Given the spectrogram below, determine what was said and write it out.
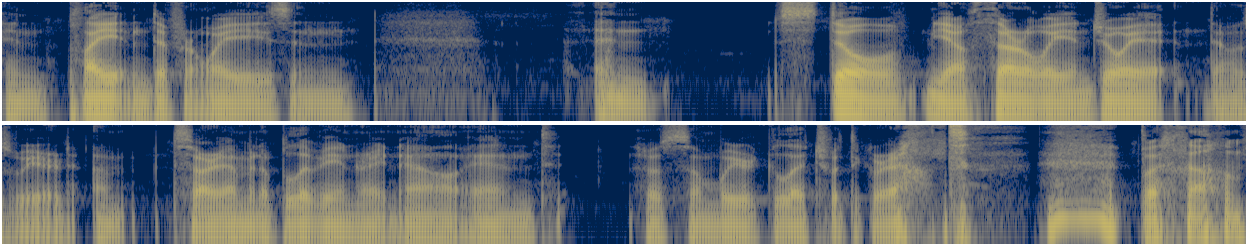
and play it in different ways and and still you know thoroughly enjoy it. That was weird. I'm sorry, I'm in Oblivion right now, and was some weird glitch with the ground. but um,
